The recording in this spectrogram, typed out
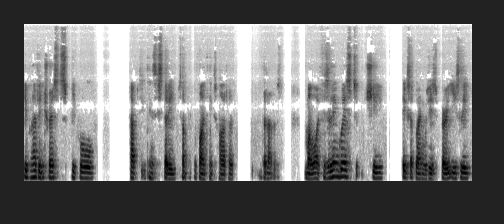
people have interests, people have things to study. Some people find things harder than others. My wife is a linguist; she picks up languages very easily.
